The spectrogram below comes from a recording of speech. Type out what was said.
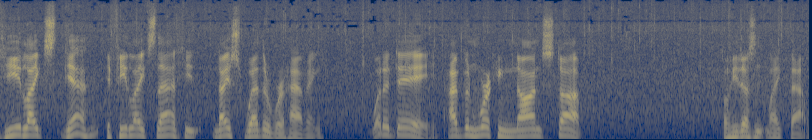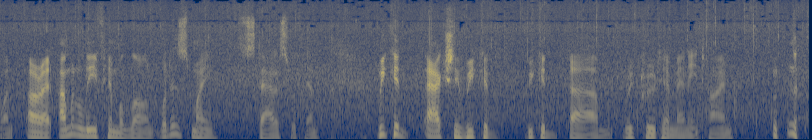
he likes, yeah, if he likes that, he nice weather we're having. What a day. I've been working nonstop. Oh, he doesn't like that one. All right, I'm going to leave him alone. What is my status with him? We could actually we could we could um, recruit him anytime.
